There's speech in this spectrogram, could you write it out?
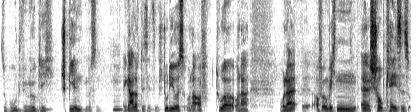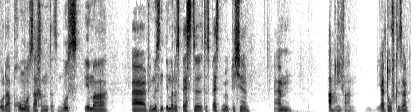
so gut wie möglich spielen müssen. Egal, ob das jetzt im Studio ist oder auf Tour oder, oder äh, auf irgendwelchen äh, Showcases oder Promo-Sachen. Das muss immer, äh, wir müssen immer das Beste, das Bestmögliche ähm, abliefern. Ja, doof gesagt.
